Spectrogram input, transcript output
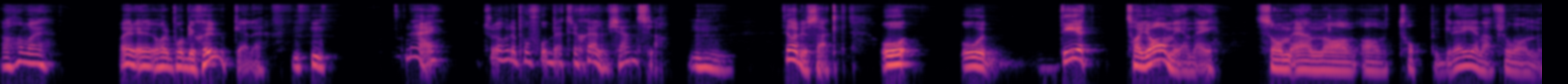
Jaha, vad vad är det? Håller du på att bli sjuk eller? Nej, jag tror jag håller på att få bättre självkänsla. Mm. Det har du sagt. Och, och det tar jag med mig som en av, av toppgrejerna från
